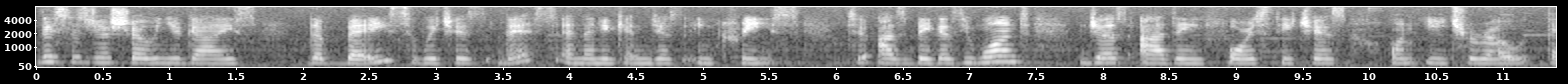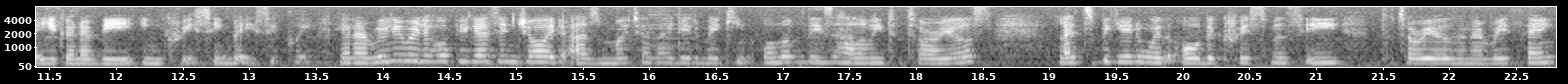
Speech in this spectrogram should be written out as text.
This is just showing you guys the base which is this and then you can just increase to as big as you want just adding four stitches on each row that you're gonna be increasing basically. And I really really hope you guys enjoyed as much as I did making all of these Halloween tutorials let's begin with all the Christmassy tutorials and everything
